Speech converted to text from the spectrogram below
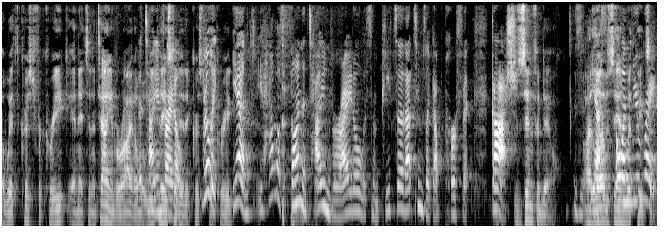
uh, with Christopher Creek, and it's an Italian varietal, Italian but we tasted varietal. it at Christopher really, Creek. yeah. You have a fun Italian varietal with some pizza. That seems like a perfect. Gosh, Zinfandel. I yes. love Oh, and with you're pizza. right,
